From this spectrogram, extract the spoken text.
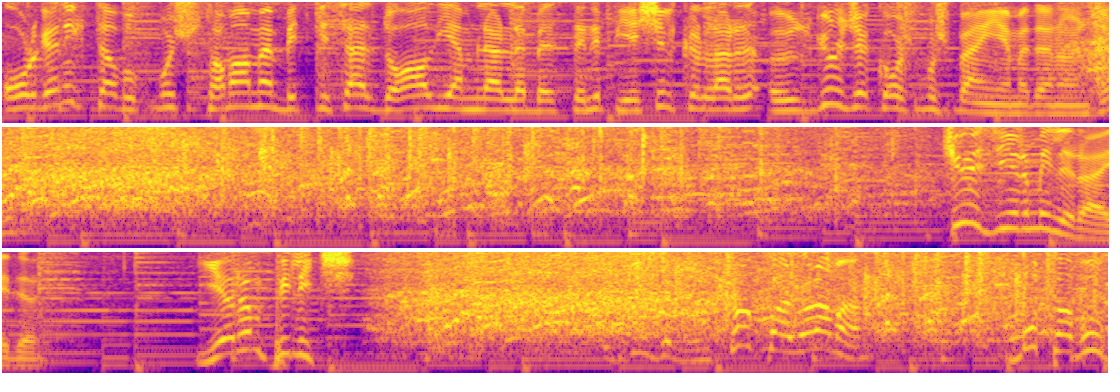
Organik tavukmuş tamamen bitkisel doğal yemlerle beslenip yeşil kırlarda özgürce koşmuş ben yemeden önce. 220 liraydı. Yarım piliç. 220. Çok pardon ama bu tavuk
